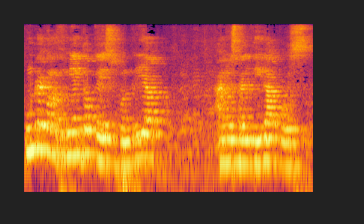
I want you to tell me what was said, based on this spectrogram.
un reconocimiento que supondría a nuestra entidad pues,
